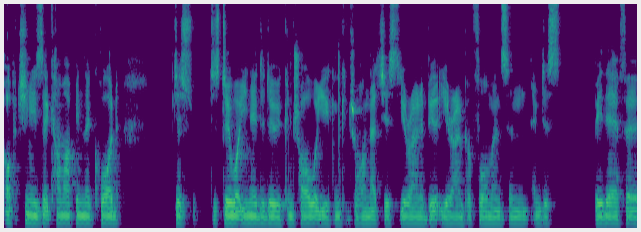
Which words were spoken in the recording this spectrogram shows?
opportunities that come up in the quad. Just, just do what you need to do. Control what you can control, and that's just your own your own performance, and and just be there for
